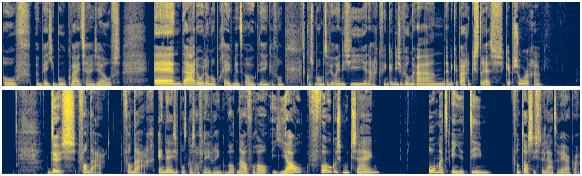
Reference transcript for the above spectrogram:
Of een beetje boel kwijt zijn zelfs. En daardoor dan op een gegeven moment ook denken van... Het kost me allemaal te veel energie en eigenlijk vind ik er niet zoveel meer aan. En ik heb eigenlijk stress, ik heb zorgen. Dus vandaar, vandaag in deze podcastaflevering... wat nou vooral jouw focus moet zijn om het in je team fantastisch te laten werken.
